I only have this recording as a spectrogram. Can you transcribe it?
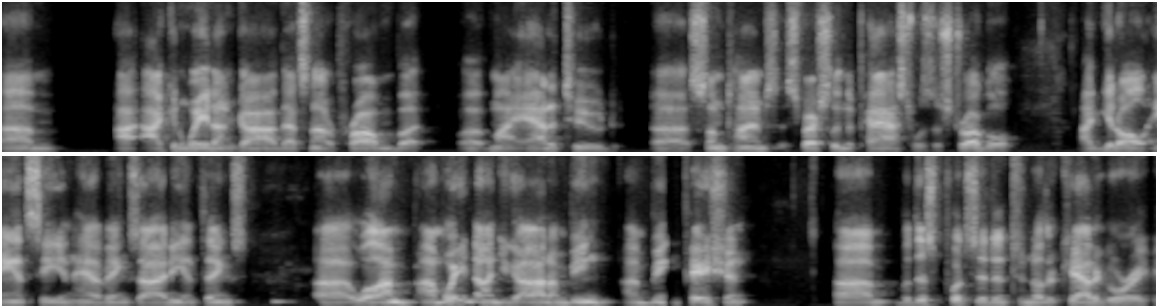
Um, I, I, can wait on God. That's not a problem. But uh, my attitude uh, sometimes, especially in the past, was a struggle. I'd get all antsy and have anxiety and things. Uh, well, I'm I'm waiting on you, God. I'm being I'm being patient. Um, but this puts it into another category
